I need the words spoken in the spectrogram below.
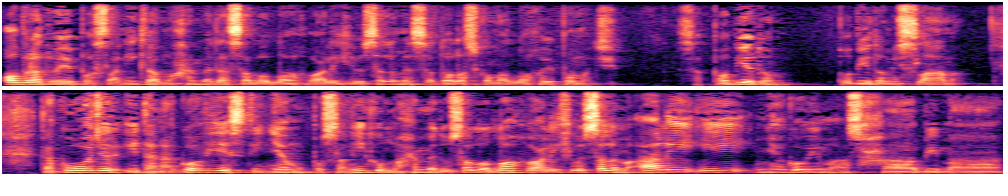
obraduje poslanika Muhammeda sallallahu alihi wa sallam sa dolaskom Allahove pomoći, sa pobjedom, pobjedom Islama, Također i da nagovijesti njemu, poslaniku Muhammedu sallallahu alaihi wasallam, ali i njegovim ashabima,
